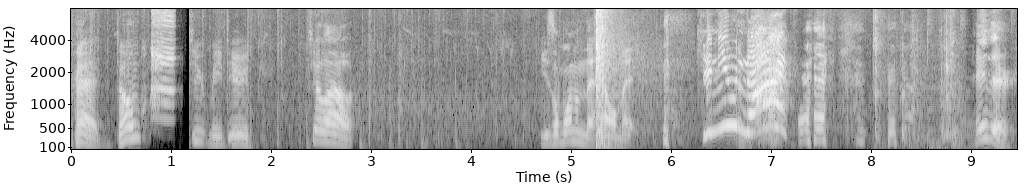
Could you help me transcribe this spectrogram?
Brett, don't shoot me, dude. Chill out. He's the one in the helmet. Can you not? Hey there!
